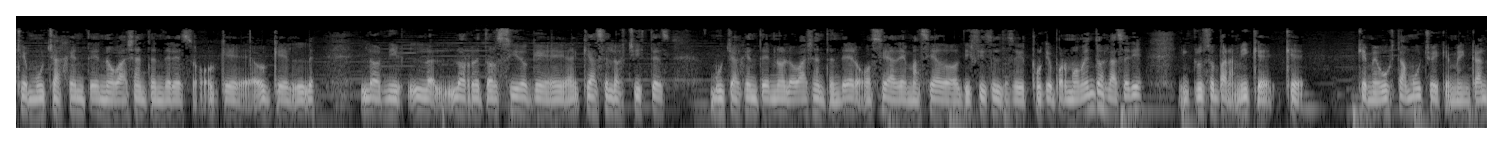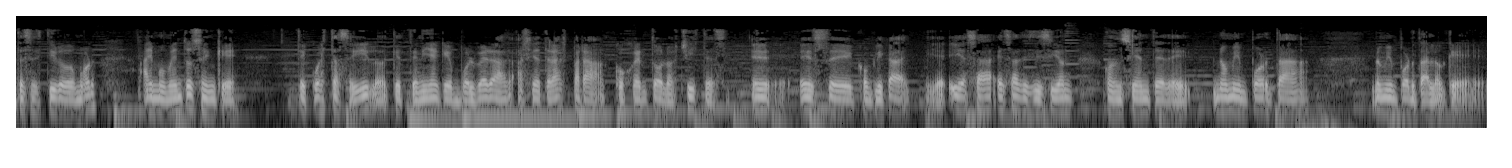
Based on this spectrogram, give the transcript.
que mucha gente no vaya a entender eso o que, o que lo, retorcido que, que hacen los chistes mucha gente no lo vaya a entender o sea demasiado difícil de seguir porque por momentos la serie incluso para mí que, que, que me gusta mucho y que me encanta ese estilo de humor hay momentos en que te cuesta seguirlo, que tenía que volver hacia atrás para coger todos los chistes. E, es, eh, complicada y, esa, esa decisión consciente de no me importa no me importa lo que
